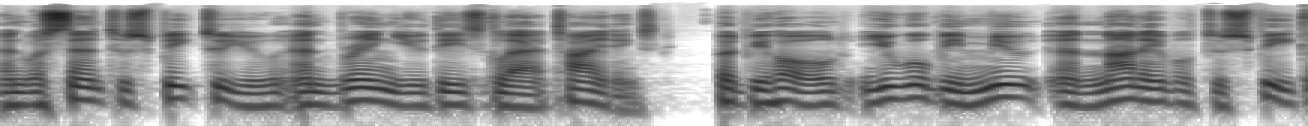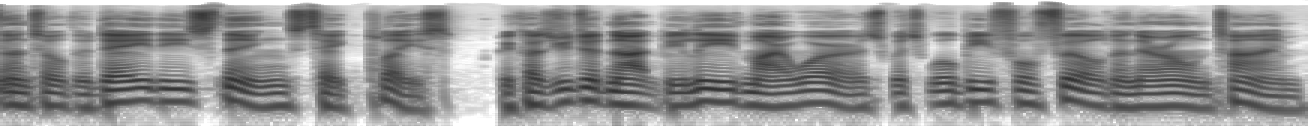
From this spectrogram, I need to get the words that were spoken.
and was sent to speak to you and bring you these glad tidings. But behold, you will be mute and not able to speak until the day these things take place, because you did not believe my words, which will be fulfilled in their own time.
